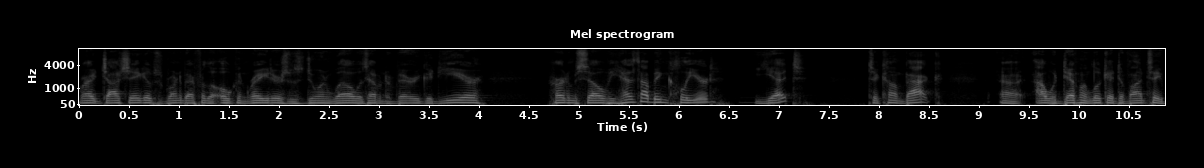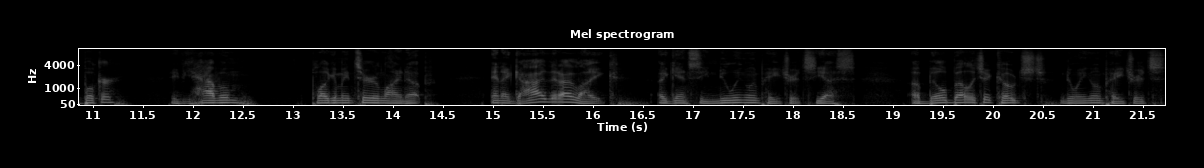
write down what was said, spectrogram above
right? Josh Jacobs, running back for the Oakland Raiders, was doing well, was having a very good year, hurt himself. He has not been cleared yet to come back. Uh, I would definitely look at Devontae Booker if you have him, plug him into your lineup. And a guy that I like against the New England Patriots, yes, a Bill Belichick coached New England Patriots,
